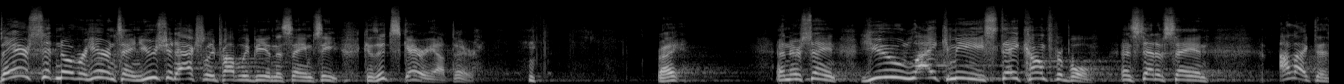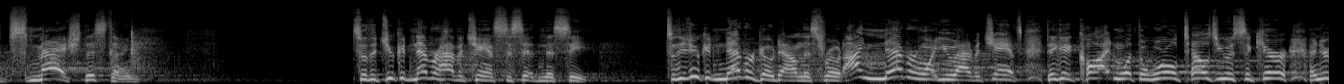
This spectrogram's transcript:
they're sitting over here and saying, you should actually probably be in the same seat because it's scary out there. right? And they're saying, you like me, stay comfortable, instead of saying, I like to smash this thing so that you could never have a chance to sit in this seat so that you could never go down this road. I never want you out of a chance to get caught in what the world tells you is secure, and you're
